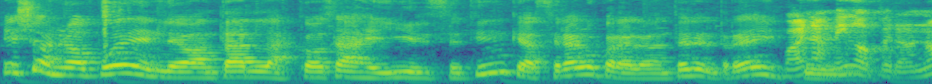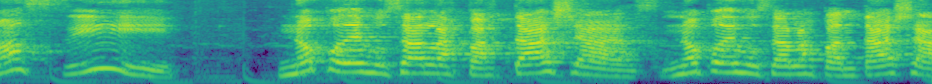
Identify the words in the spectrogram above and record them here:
ellos no pueden levantar las cosas e irse. Tienen que hacer algo para levantar el rey. Bueno, amigo, pero no así. No podés usar las pantallas, no podés usar las pantallas,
